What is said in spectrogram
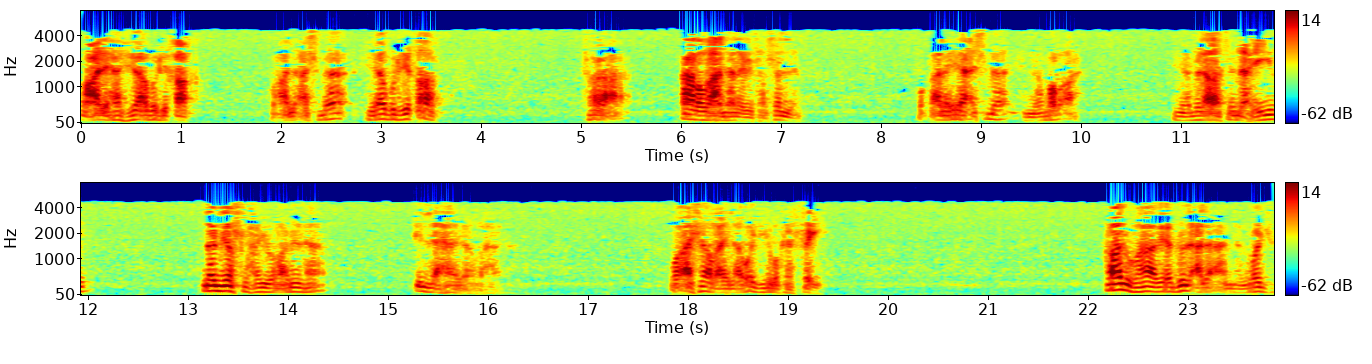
وعليها ثياب الرقاق. وعلى أسماء ثياب الرقاق. فأعرض عنها النبي صلى الله عليه وسلم. وقال يا أسماء إن المرأة إذا بلغت المحيض لم يصلح أن يرى منها إلا هذا وهذا. وأشار إلى وجهه وكفيه. قالوا هذا يدل على أن الوجه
